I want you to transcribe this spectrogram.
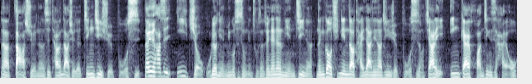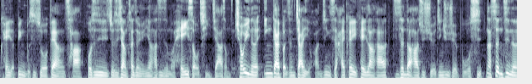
那大学呢是台湾大学的经济学博士。那因为他是一九五六年，民国四十五年出生，所以在那个年纪呢，能够去念到台大，念到经济学博士哦，家里应该环境是还 OK 的，并不是说非常的差，或是就是像蔡正元一样，他是什么黑手起家什么。邱毅呢，应该本身家里环境是还可以，可以让他支撑到他去学经济学博士。那甚至呢，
